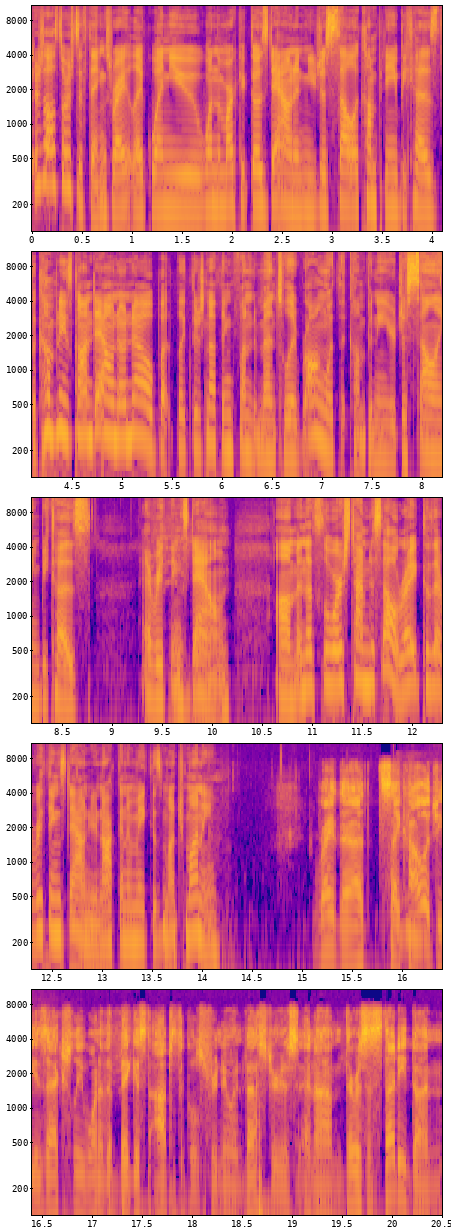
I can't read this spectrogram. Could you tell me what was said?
there's all sorts of things, right? Like when you when the market goes down and you just sell a company because the company's gone down. Oh no, but like there's nothing fundamentally wrong with the company. You're just selling because everything's down. Um, and that's the worst time to sell, right? Because everything's down. You're not going to make as much money. Right. Uh, psychology is actually one of the biggest obstacles for new investors. And um, there was a study done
